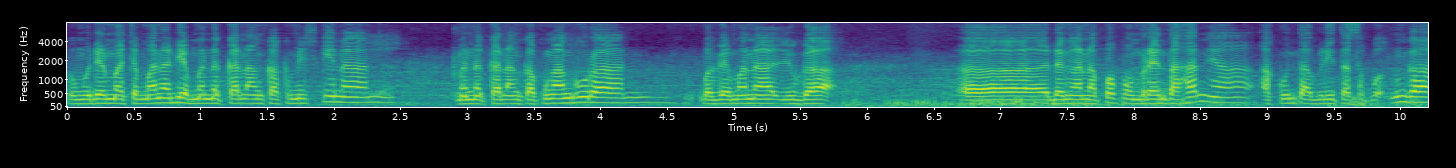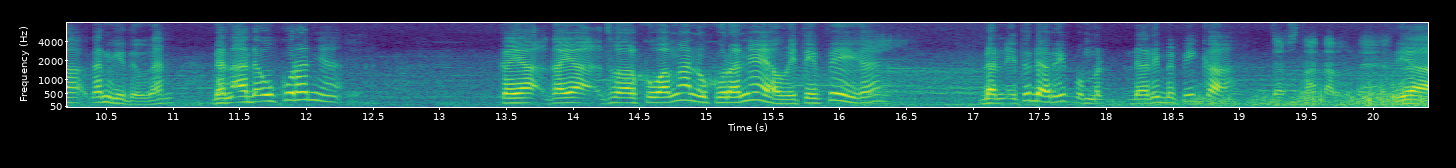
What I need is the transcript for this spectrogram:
kemudian macam mana dia menekan angka kemiskinan, menekan angka pengangguran, bagaimana juga eh, dengan apa pemerintahannya, akuntabilitas apa enggak kan gitu kan. Dan ada ukurannya. Kayak kayak soal keuangan ukurannya ya WTP kan. Dan itu dari dari BPK. dan standar sudah ya. Ya,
